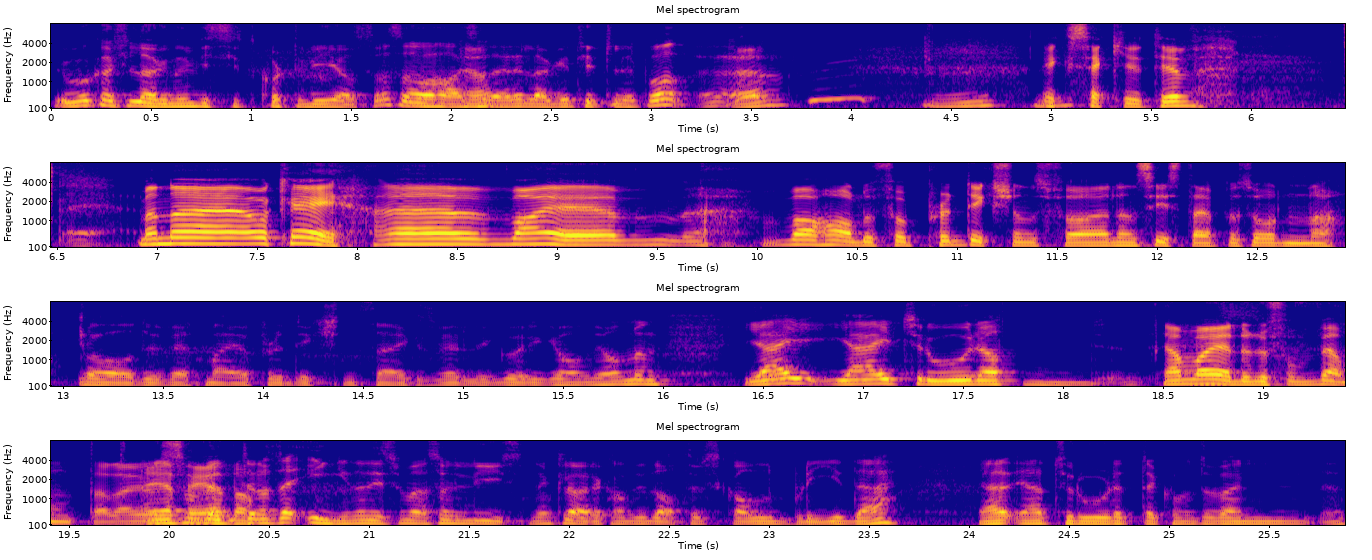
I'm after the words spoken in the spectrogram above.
vi må kanskje lage noen visittkort vi også, så har Ja. dere lager titler på. Ja. Mm. Executive. Men eh, OK. eh, hva, er, hva har du for predictions for den siste episoden, da? Å, du vet meg og predictions er ikke så veldig, går ikke hånd i hånd, men jeg, jeg tror at Ja, hva er det du forventer deg å Jeg se? forventer da? at det er ingen av de som er sånn lysende klare kandidater skal bli det. Jeg, jeg tror dette kommer til å være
